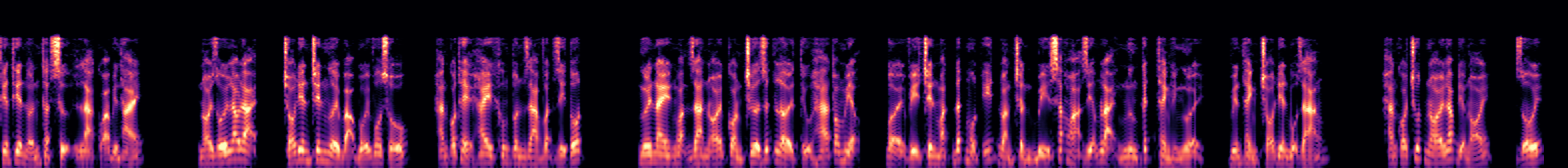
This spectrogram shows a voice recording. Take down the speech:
phiên thiên ấn thật sự là quá biến thái. Nói dối lao đại chó điên trên người bảo bối vô số, hắn có thể hay không tuân ra vật gì tốt? Người này ngoạn ra nói còn chưa dứt lời tự há to miệng, bởi vì trên mặt đất một ít đoàn trần bị sắc hỏa diễm lại ngưng kết thành hình người, biến thành chó điên bộ dáng. Hắn có chút nói lắp điện nói, dối.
